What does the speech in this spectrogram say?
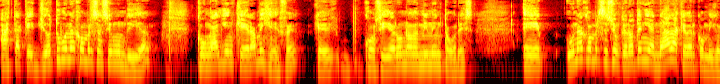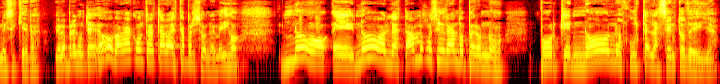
Hasta que yo tuve una conversación un día con alguien que era mi jefe, que considero uno de mis mentores. eh, una conversación que no tenía nada que ver conmigo ni siquiera. Yo le pregunté, oh, van a contratar a esta persona. Y me dijo, no, eh, no, la estábamos considerando, pero no, porque no nos gusta el acento de ella,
